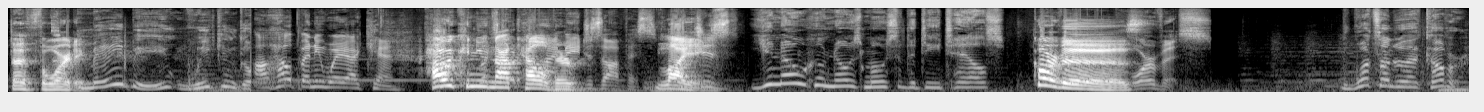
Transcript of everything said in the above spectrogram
The thwarting. Maybe we can go... I'll help any way I can. How can you Let's not tell High they're office, lying? which is- You know who knows most of the details? Corvus. Orvis. What's under that cover?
